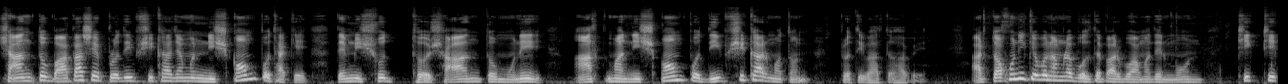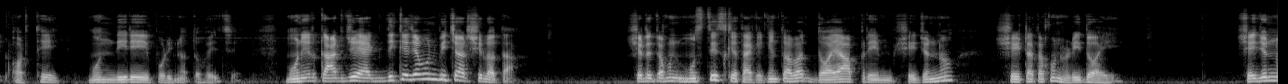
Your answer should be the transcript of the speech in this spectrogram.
শান্ত বাতাসে প্রদীপ শিখা যেমন নিষ্কম্প থাকে, তেমনি শুদ্ধ, শান্ত মনে আত্মা নিষ্কম্প দীপশিখার মতন প্রতিভাত হবে। আর তখনই কেবল আমরা বলতে পারব, আমাদের মন ঠিক ঠিক অর্থে মন্দিরে পরিণত হয়েছে। মনের কার্য একদিকে যেমন বিচারশীলতা সেটা যখন মস্তিষ্কে থাকে, কিন্তু আবার দয়া, প্রেম, সেই জন্য সেটা তখন হৃদয়ে। সেই জন্য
